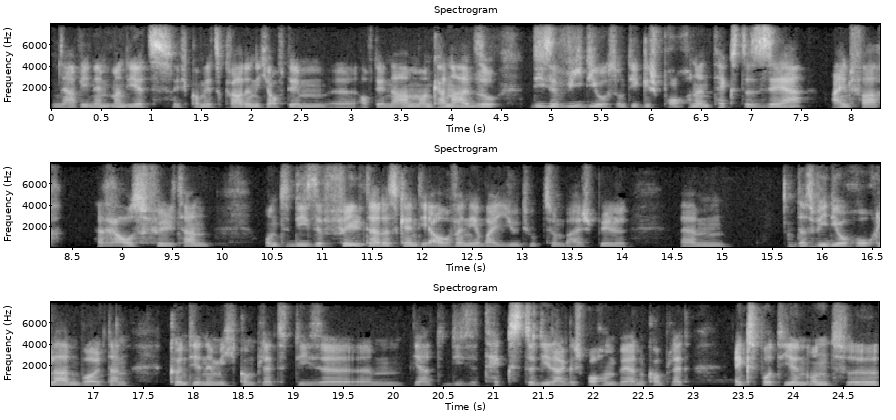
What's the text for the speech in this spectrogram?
ja, wie nennt man die jetzt? Ich komme jetzt gerade nicht auf, dem, äh, auf den Namen. Man kann also diese Videos und die gesprochenen Texte sehr einfach rausfiltern. Und diese Filter, das kennt ihr auch, wenn ihr bei YouTube zum Beispiel ähm, das Video hochladen wollt, dann könnt ihr nämlich komplett diese, ähm, ja, diese Texte, die da gesprochen werden, komplett exportieren und äh,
